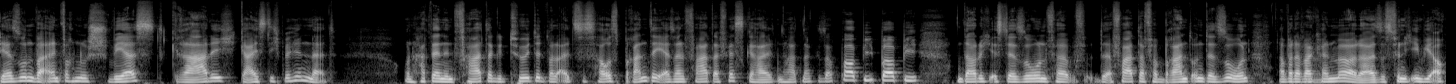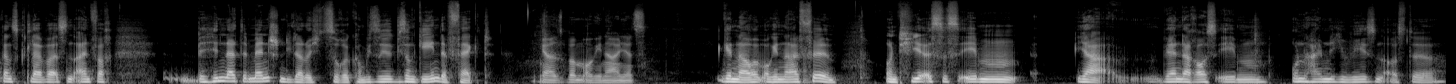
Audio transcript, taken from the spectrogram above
Der Sohn war einfach nur schwerst gradig geistig behindert und hat dann den Vater getötet, weil als das Haus brannte, er seinen Vater festgehalten hat und hat gesagt, Papi, Papi. Und dadurch ist der Sohn, ver, der Vater verbrannt und der Sohn, aber da war kein Mörder. Also das finde ich irgendwie auch ganz clever. Es sind einfach behinderte Menschen, die dadurch zurückkommen, wie so, wie so ein Gendefekt. Ja, also beim Original jetzt. Genau, im Originalfilm. Und hier ist es eben, ja, werden daraus eben unheimliche Wesen aus der,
